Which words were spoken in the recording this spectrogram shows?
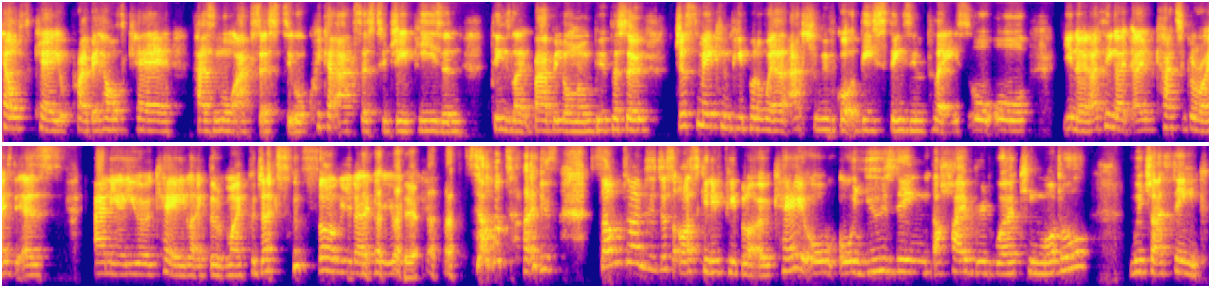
healthcare, your private healthcare has more access to or quicker access to GPs and things like Babylon and Bupa. So just making people aware that actually we've got these things in place, or, or you know, I think I, I categorized it as Annie, are you okay? Like the Michael Jackson song, you know. yeah. Sometimes, sometimes it's just asking if people are okay, or or using the hybrid working model, which I think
